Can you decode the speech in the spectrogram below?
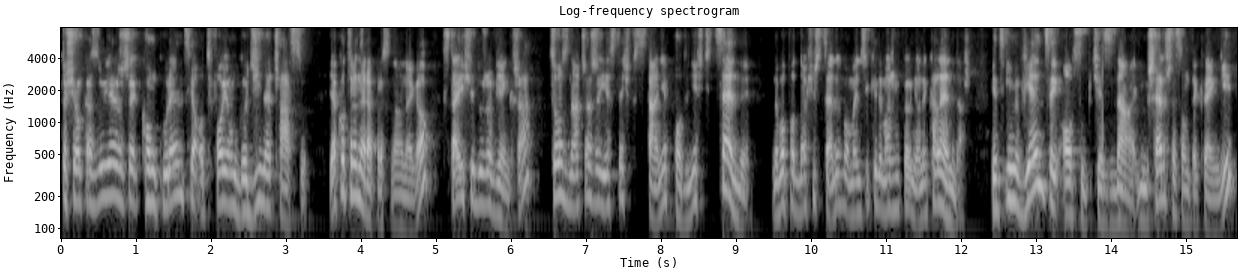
to się okazuje, że konkurencja o Twoją godzinę czasu jako trenera personalnego staje się dużo większa, co oznacza, że jesteś w stanie podnieść ceny no bo podnosisz ceny w momencie, kiedy masz wypełniony kalendarz. Więc im więcej osób cię zna, im szersze są te kręgi,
